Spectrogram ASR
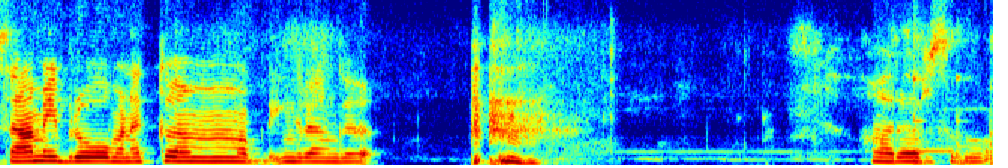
சாமி ப்ரோ வணக்கம் அப்படிங்கிறாங்க. ஆறு சுகம்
